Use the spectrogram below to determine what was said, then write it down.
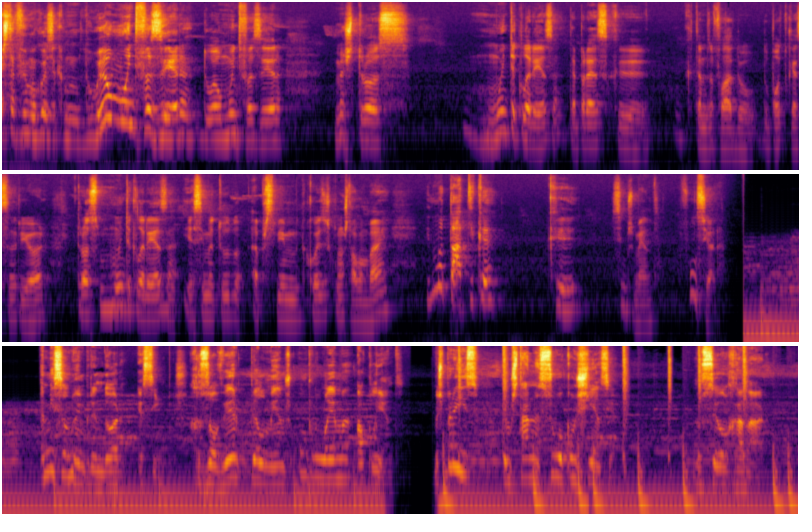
esta foi uma coisa que me doeu muito fazer, doeu muito fazer, mas trouxe muita clareza, até parece que, que estamos a falar do, do podcast anterior, trouxe muita clareza e, acima de tudo, apercebi-me de coisas que não estavam bem e de uma tática que simplesmente funciona. A missão do empreendedor é simples: resolver pelo menos um problema ao cliente. Mas para isso, temos de estar na sua consciência, no seu radar.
